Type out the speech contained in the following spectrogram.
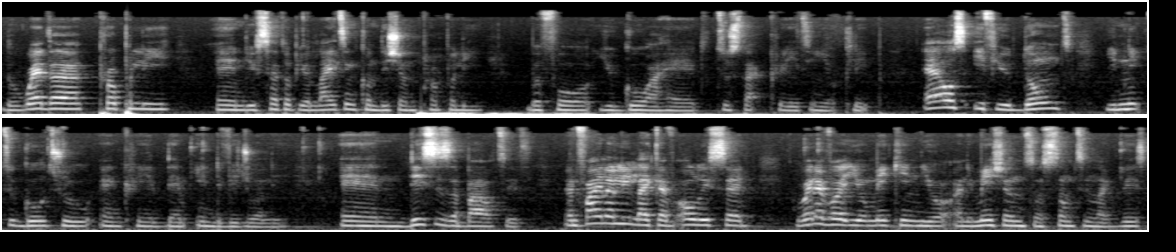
the weather properly and you set up your lighting condition properly before you go ahead to start creating your clip. Else if you don't you need to go through and create them individually. And this is about it. And finally like i've always said whenever you're making your animations or something like this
